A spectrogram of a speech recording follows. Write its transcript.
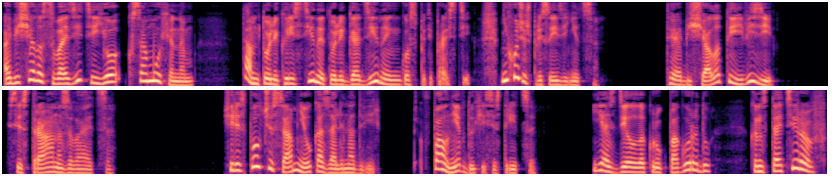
обещала свозить ее к Самохиным. Там то ли Кристины, то ли Годины, господи, прости. Не хочешь присоединиться? Ты обещала, ты и вези. Сестра называется. Через полчаса мне указали на дверь. Вполне в духе сестрицы. Я сделала круг по городу, констатировав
